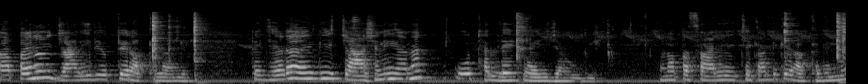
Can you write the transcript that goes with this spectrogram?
ਹੁਣ ਆਪਾਂ ਇਹਨਾਂ ਨੂੰ ਜਾਲੀ ਦੇ ਉੱਤੇ ਰੱਖ ਲਾਂਗੇ। ਤੇ ਜਿਹੜਾ ਇਹਦੀ ਚਾਸ਼ਨੀ ਆ ਨਾ, ਉਹ ਥੱਲੇ ਚਾਈ ਜਾਊਗੀ। ਹੁਣ ਆਪਾਂ ਸਾਰੇ ਇੱਥੇ ਕੱਢ ਕੇ ਰੱਖ ਦਿੰਦੇ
